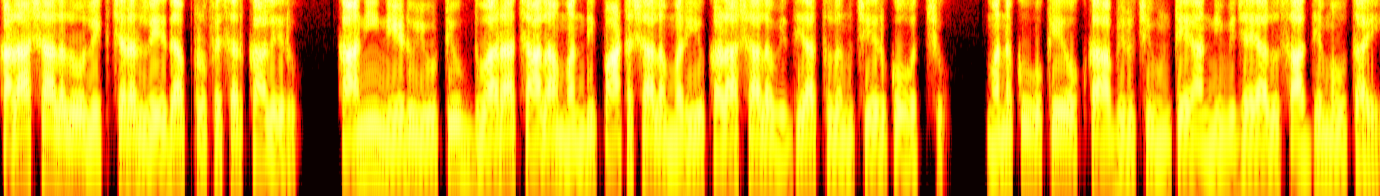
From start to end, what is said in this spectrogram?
కళాశాలలో లెక్చరర్ లేదా ప్రొఫెసర్ కాలేరు. కానీ నేడు యూట్యూబ్ ద్వారా చాలా మంది పాఠశాల మరియు కళాశాల విద్యార్థులను చేరుకోవచ్చు. మనకు ఒకే ఒక్క అభిరుచి ఉంటే అన్ని విజయాలు సాధ్యమవుతాయి.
